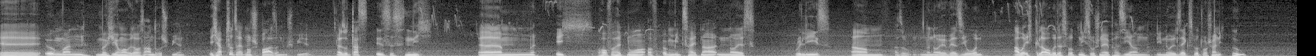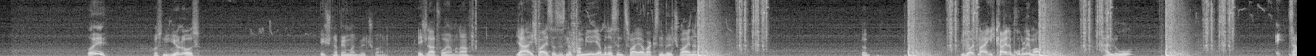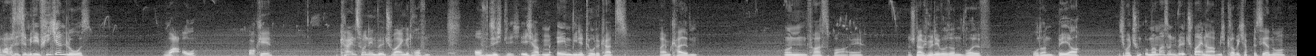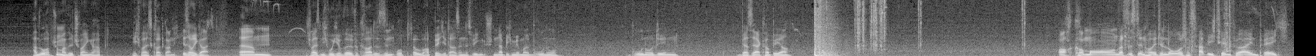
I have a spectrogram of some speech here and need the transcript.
äh, irgendwann möchte ich auch mal wieder was anderes spielen. Ich habe zurzeit noch Spaß an dem Spiel. Also das ist es nicht. Ähm, ich hoffe halt nur auf irgendwie zeitnah ein neues Release. Ähm, also eine neue Version. Aber ich glaube, das wird nicht so schnell passieren. Die 06 wird wahrscheinlich... Oh. Ui. Was ist denn hier los? Ich schnapp mir mal ein Wildschwein. Ich lade vorher mal nach. Ja, ich weiß, das ist eine Familie, aber das sind zwei erwachsene Wildschweine. Äh, die sollten eigentlich keine Probleme haben. Hallo? Ey, sag mal, was ist denn mit den Viechern los? Wow. Okay. Keins von den Wildschweinen getroffen. Offensichtlich. Ich habe ein Aim wie eine tote Katz. Beim Kalben. Unfassbar, ey. Dann schnapp ich mir lieber so einen Wolf. Oder einen Bär. Ich wollte schon immer mal so ein Wildschwein haben. Ich glaube, ich habe bisher nur... Haben wir überhaupt schon mal Wildschwein gehabt? Ich weiß gerade gar nicht. Ist auch egal. Ähm, ich weiß nicht, wo hier Wölfe gerade sind, ob da überhaupt welche da sind. Deswegen schnapp ich mir mal Bruno. Bruno, den Berserkerbär. Ach, come on, was ist denn heute los? Was habe ich denn für ein Pech?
